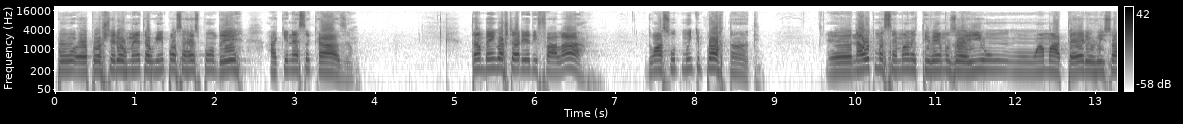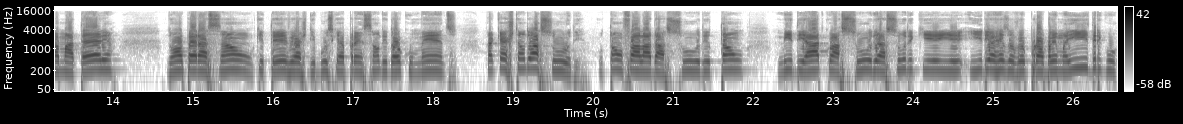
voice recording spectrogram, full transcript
por, posteriormente alguém possa responder aqui nessa casa. Também gostaria de falar de um assunto muito importante. É, na última semana tivemos aí um, uma matéria, eu vi só a matéria, de uma operação que teve, acho, de busca e apreensão de documentos, da questão do açude. O tão falado açude, o tão midiático açude, açude que iria resolver o problema hídrico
